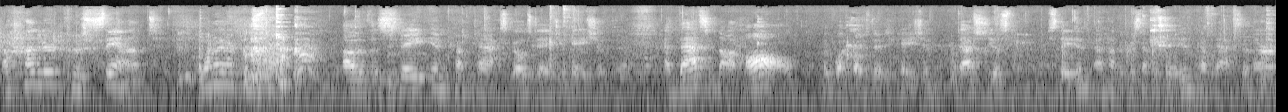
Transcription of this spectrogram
100%, 100% of the state income tax goes to education. And that's not all of what goes to education. That's just state 100% of the state income tax, and there are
